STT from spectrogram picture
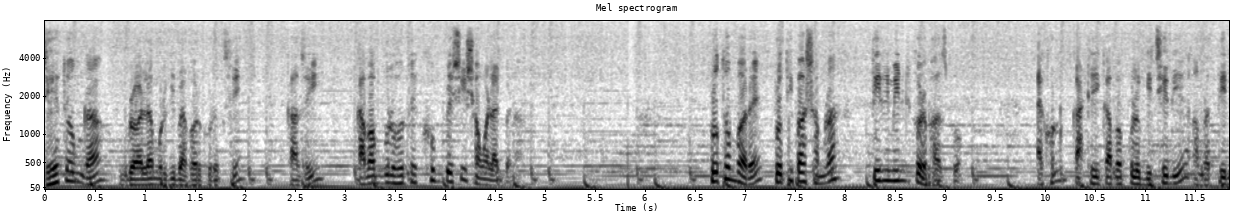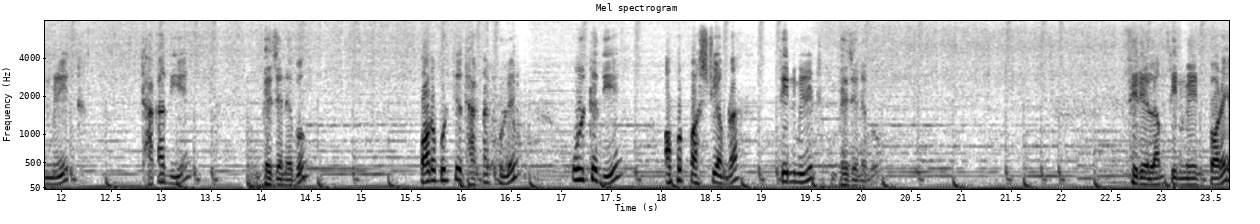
যেহেতু আমরা ব্রয়লার মুরগি ব্যবহার করেছি, কাজেই কাবাবগুলো হতে খুব বেশি সময় লাগবে না। প্রথমবারে প্রতি পাশ আমরা তিন মিনিট করে ভাজবো। এখন কাঠি কাবাবগুলো বিছিয়ে দিয়ে আমরা তিন মিনিট ঢাকা দিয়ে ভেজে নেব। পরবর্তীতে ঢাকনা খুলে উল্টে দিয়ে অপর পাশটি আমরা তিন মিনিট ভেজে নেব। ফিরে এলাম তিন মিনিট পরে,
